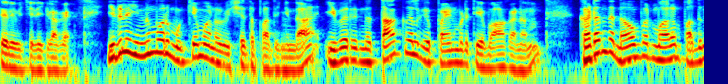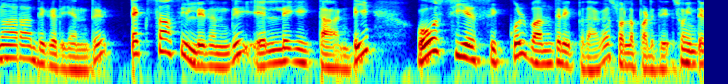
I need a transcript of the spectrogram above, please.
தெரிவிச்சிருக்கிறாங்க. இதில் இன்னும் ஒரு முக்கியமான ஒரு விஷயத்தை பார்த்தீங்கன்னா இவர் இந்த தாக்குதலுக்கு பயன்படுத்திய வாகனம் கடந்த நவம்பர் மாதம் பதினாறாம் தேதி அன்று டெக்சாஸில் இருந்து எல்லையை தாண்டி ஓசிஎஸ்ஸுக்குள் வந்திருப்பதாக சொல்லப்படுது. ஸோ இந்த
